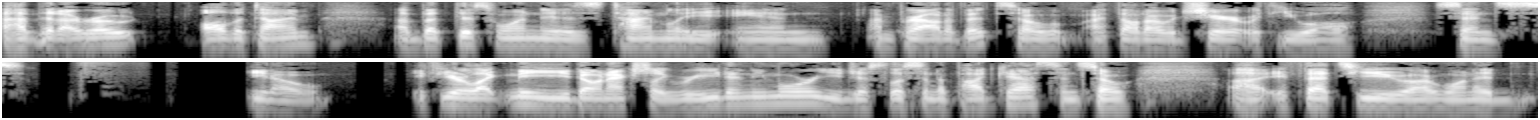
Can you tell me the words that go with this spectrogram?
uh, that I wrote all the time, uh, but this one is timely and I'm proud of it. So I thought I would share it with you all since, you know, if you're like me, you don't actually read anymore. You just listen to podcasts. And so, uh, if that's you, I wanted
